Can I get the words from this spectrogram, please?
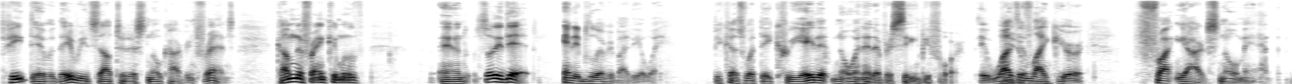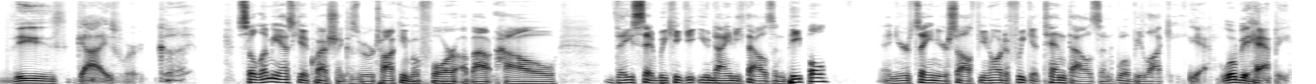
Pete did was they reached out to their snow carving friends. Come to Frankenmuth. And so they did. And it blew everybody away because what they created, no one had ever seen before. It wasn't Beautiful. like your front yard snowman. These guys were good. So let me ask you a question because we were talking before about how they said we could get you 90,000 people. And you're saying to yourself, you know what, if we get 10,000, we'll be lucky. Yeah, we'll be happy.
